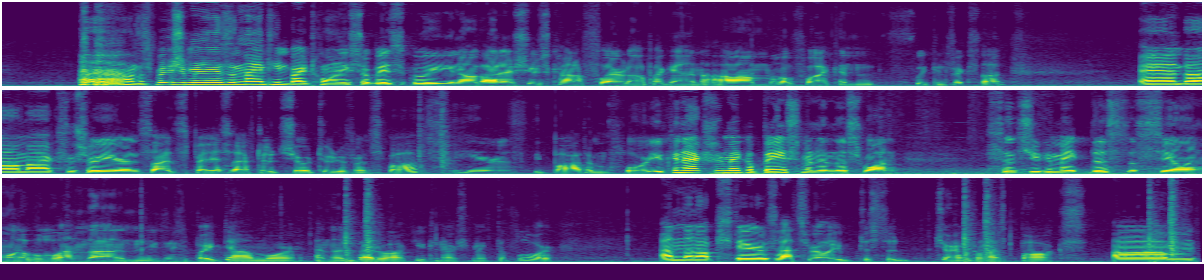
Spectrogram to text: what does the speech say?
the Spaceship Mini is a 19 by 20, so basically, you know, that issue's kind of flared up again. Um, hopefully I can, we can fix that. And um, I actually show you your inside space. I have to show two different spots. Here's the bottom floor. You can actually make a basement in this one, since you can make this the ceiling level, and then you can just break down more. And then bedrock, you can actually make the floor. And then upstairs, that's really just a giant glass box. Um,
